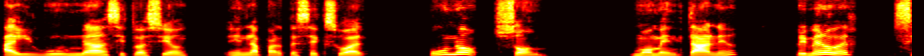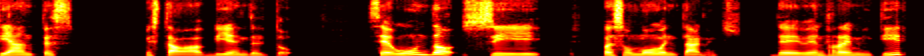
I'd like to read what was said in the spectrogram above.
alguna situación en la parte sexual, uno son momentáneos. Primero ver si antes estaba bien del todo. Segundo, si pues son momentáneos deben remitir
